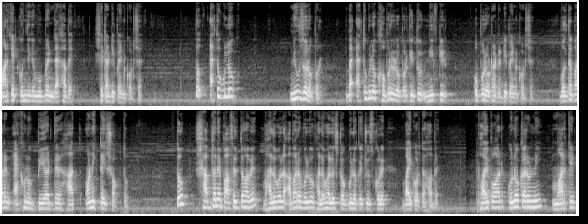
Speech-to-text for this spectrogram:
মার্কেট কোন দিকে মুভমেন্ট দেখাবে সেটা ডিপেন্ড করছে। তো এতগুলো নিউজের ওপর বা এতগুলো খবরের ওপর কিন্তু নিফটির ওপরে ওঠাটা ডিপেন্ড করছে। বলতে পারেন এখনও বিয়ারদের হাত অনেকটাই শক্ত। তো সাবধানে পা ফেলতে হবে, ভালো ভালো আবারও বলব, ভালো ভালো স্টকগুলোকে চুজ করে বাই করতে হবে। ভয় পাওয়ার কোনো কারণ নেই। মার্কেট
